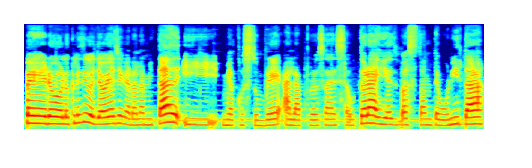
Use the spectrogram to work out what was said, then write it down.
pero lo que les digo, ya voy a llegar a la mitad y me acostumbré a la prosa de esta autora y es bastante bonita,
